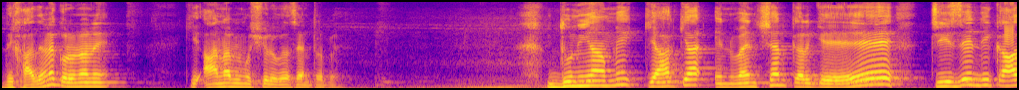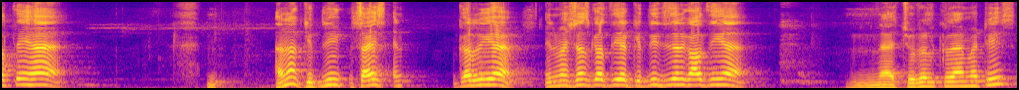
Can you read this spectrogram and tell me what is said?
दिखा देना कोरोना ने। कि आना भी मुश्किल हो गया सेंटर पे। दुनिया में क्या क्या इन्वेंशन करके चीज़ें निकालते हैं। है ना? कितनी साइंस कर रही है इन्वेंशन करती है, कितनी चीज़ें निकालती हैं। नेचुरल क्लैमिटीज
